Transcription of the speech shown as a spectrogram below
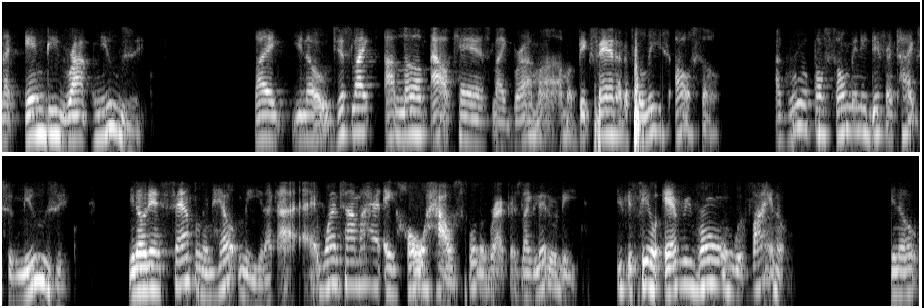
like indie rock music. Like you know, just like I love Outkast. Like, bro, I'm a I'm a big fan of the Police. Also, I grew up on so many different types of music. You know, then sampling helped me. Like I at one time I had a whole house full of records. Like literally, you could fill every room with vinyl. You know,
